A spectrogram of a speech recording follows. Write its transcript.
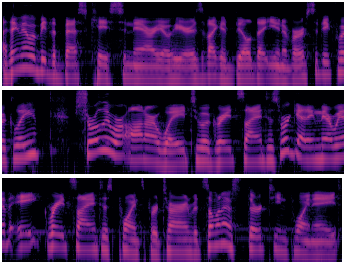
I think that would be the best case scenario here is if I could build that university quickly. Surely we're on our way to a great scientist. We're getting there. We have eight great scientist points per turn, but someone has 13.8.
